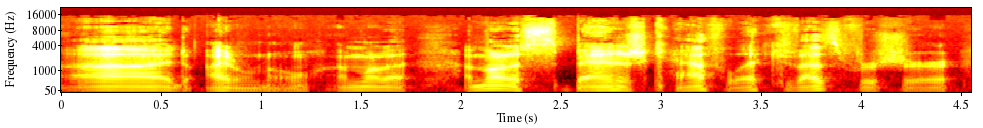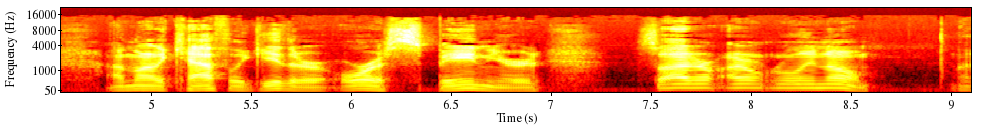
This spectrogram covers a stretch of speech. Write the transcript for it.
I I don't know. I'm not a I'm not a Spanish Catholic, that's for sure. I'm not a Catholic either, or a Spaniard, so I don't I don't really know. Uh,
